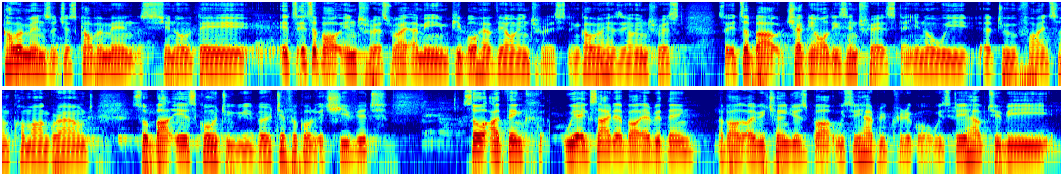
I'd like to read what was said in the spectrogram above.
governments are just governments you know they it's it's about interest right i mean people have their own interest and government has their own interest so it's about checking all these interests and you know we uh, to find some common ground so but it's going to be very difficult to achieve it so i think we're excited about everything about every changes but we still have to be critical we still have to be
